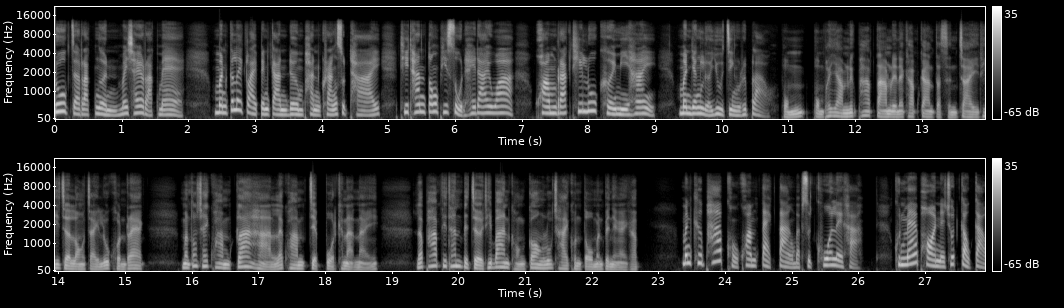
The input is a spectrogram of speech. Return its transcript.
ลูกจะรักเงินไม่ใช่รักแม่ มันก็เลยกลายเป็นการเดิมพันครั้งสุดท้าย ที่ท่านต้องพิสูจน์ให้ได้ว่า ความรักที่ลูกเคยมีให้ มันยังเหลืออยู่จริงหรือเปล่า ผมผมพยายามนึกภาพตามเลยนะครับ การตัดสินใจที่จะลองใจลูกคนแรก มันต้องใช้ความกล้าหาญและความเจ็บปวดขนาดไหน แล้วภาพที่ท่านไปเจอที่บ้านของก้องลูกชายคนโตมันเป็นยังไงครับ มันคือภาพของความแตกต่างแบบสุดขั้วเลยค่ะ คุณแม่พรในชุดเก่า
